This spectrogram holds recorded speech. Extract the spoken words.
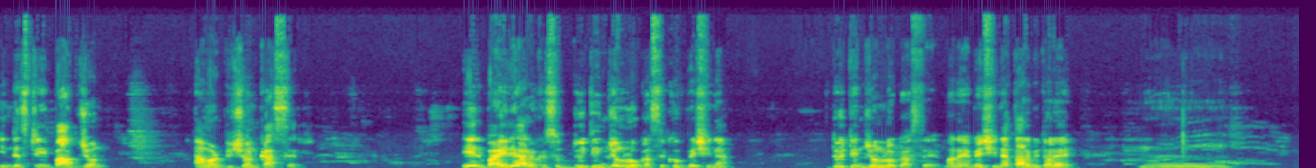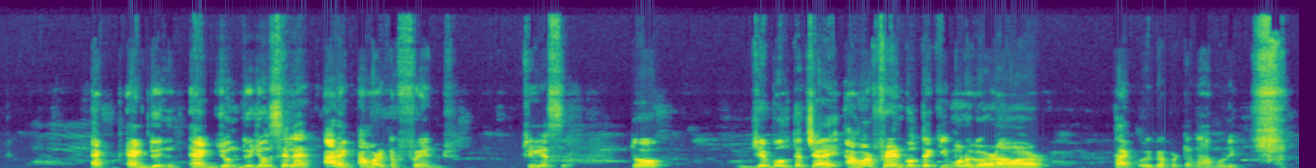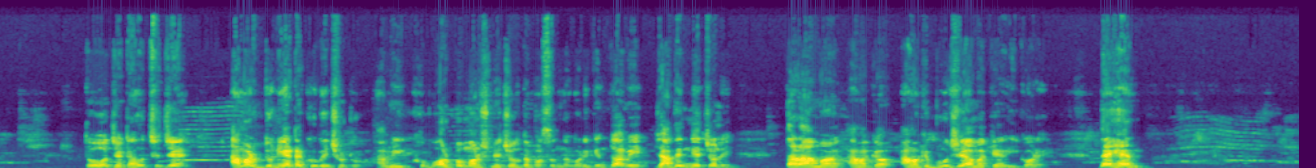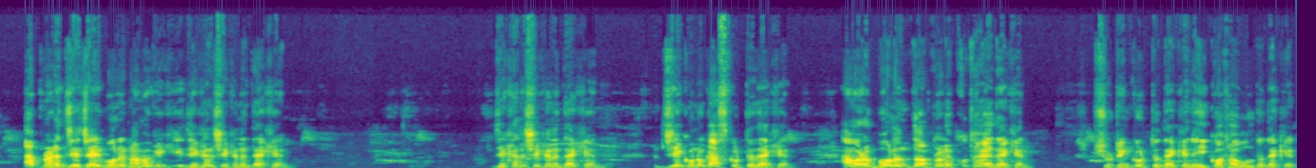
ইন্ডাস্ট্রি পাঁচজন আমার ভীষণ কাছের। এর বাইরে আরও কিছু দুই তিনজন লোক আছে খুব বেশি না। দুই তিনজন লোক আছে মানে বেশি না, তার ভিতরে এক এক দুই, একজন, দুইজন ছেলে আর এক আমার একটা ফ্রেন্ড ঠিক আছে? তো যে বলতে চাই, আমার ফ্রেন্ড বলতে কি, মনে করেন আমার, থাক, ওই ব্যাপারটা না বলি। তো যেটা হচ্ছে যে, আমার দুনিয়াটা খুবই ছোট, আমি খুব অল্প মানুষ নিয়ে চলতে পছন্দ করি, কিন্তু আমি যাদের নিয়ে চলি, তারা আমার আমাকে আমাকে বুঝে আমাকে ই করে। দেখেন আপনারা যে যাই বলেন, আমাকে কি যেখানে সেখানে দেখেন? যেখানে সেখানে দেখেন, যে কোনো কাজ করতে দেখেন। আমার বলেন তো আপনারা কোথায় দেখেন? শুটিং করতে দেখেন, এই কথা বলতে দেখেন।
